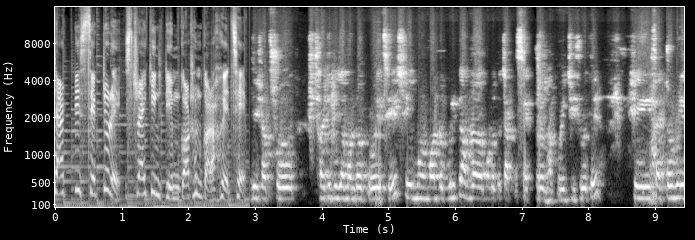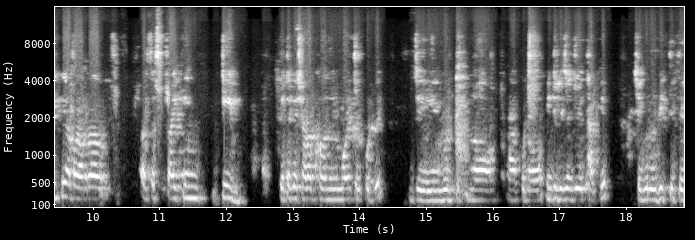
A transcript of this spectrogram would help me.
চারটি সেক্টরে স্ট্রাইকিং টিম গঠন করা হয়েছে। যে সাতশো ছয়টি পূজা মণ্ডপ রয়েছে, সেই মণ্ডপগুলিকে আমরা মূলত চারটি সেক্টরে ভাগ করেছি শুরুতে। সেই সেক্টরগুলিকে আবার আমরা একটা স্ট্রাইকিং টিম এটাকে সারাক্ষণ মনিটর করবে। যে গুরুত্বপূর্ণ কোনো ইন্টেলিজেন্স যদি থাকে, সেগুলোর ভিত্তিতে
